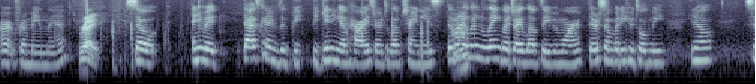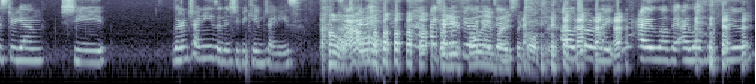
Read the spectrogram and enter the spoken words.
aren't from mainland. right. So, anyway, that's kind of the be- beginning of how I started to love Chinese. Then when I Mhm. learned the language, I loved it even more. There was somebody who told me, you know, Sister Young, she learned Chinese and then she became Chinese. Oh wow. I So kind you of feel like I embrace did. the culture. Oh, totally. I love it. I love the food.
